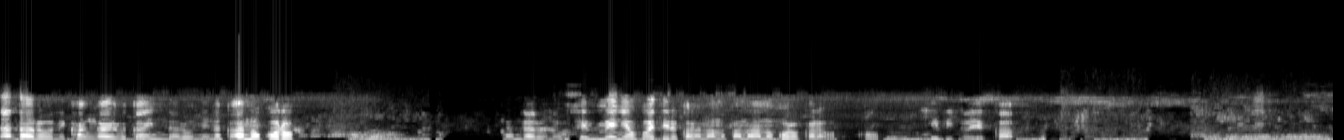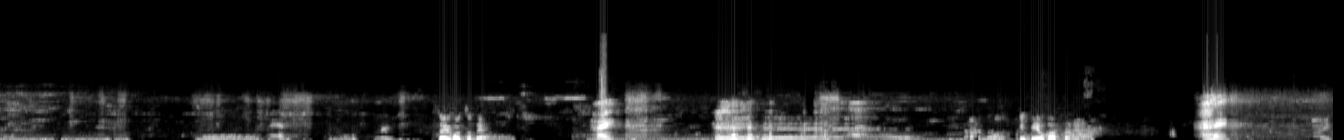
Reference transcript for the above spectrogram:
なんだろうね、感慨深いんだろうね。なんかあの頃、なんだろうね、鮮明に覚えてるからなのかな、あの頃からは、こう、うん。日々というか。ね。はい。ということで、はい。えー、えー、あの、聞いてよかったです。はい。はい。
